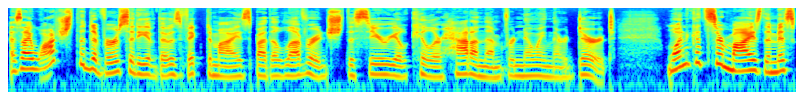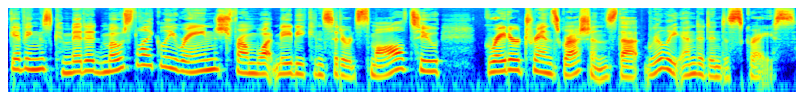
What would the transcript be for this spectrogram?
as I watched the diversity of those victimized by the leverage the serial killer had on them for knowing their dirt, one could surmise the misgivings committed most likely ranged from what may be considered small to greater transgressions that really ended in disgrace.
